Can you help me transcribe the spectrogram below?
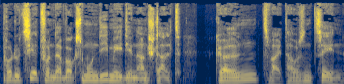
Produziert von der Voxmundi Medienanstalt, Köln 2010.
